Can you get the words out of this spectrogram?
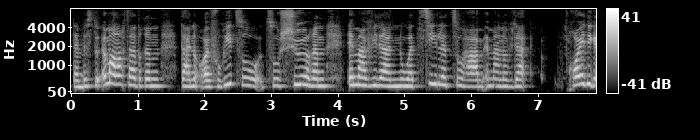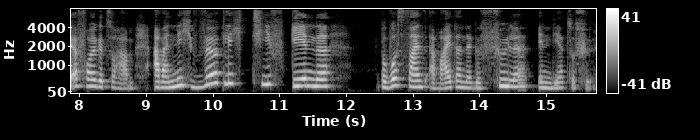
dann bist du immer noch da drin, deine Euphorie zu, zu schüren, immer wieder nur Ziele zu haben, immer nur wieder freudige Erfolge zu haben, aber nicht wirklich tiefgehende bewusstseinserweiternde Gefühle in dir zu fühlen.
